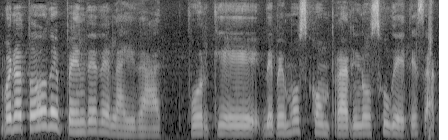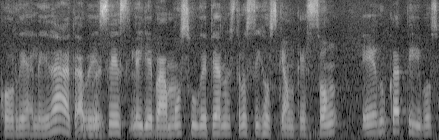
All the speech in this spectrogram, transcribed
Bueno, todo depende de la edad, porque debemos comprar los juguetes acorde a la edad. A Correcto. veces le llevamos juguete a nuestros hijos que aunque son educativos,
